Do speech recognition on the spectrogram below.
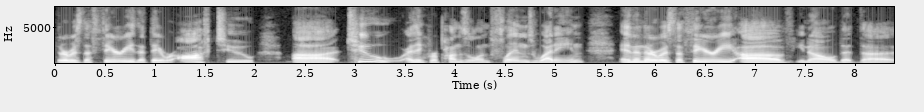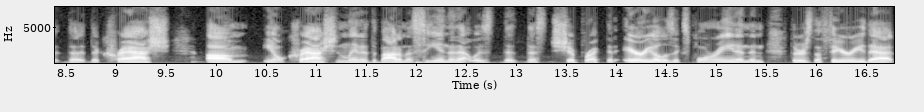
there was the theory that they were off to uh, to I think Rapunzel and Flynn's wedding, and then there was the theory of you know that the the the crash, um, you know, crashed and landed at the bottom of the sea, and then that was the the shipwreck that Ariel is exploring, and then there's the theory that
